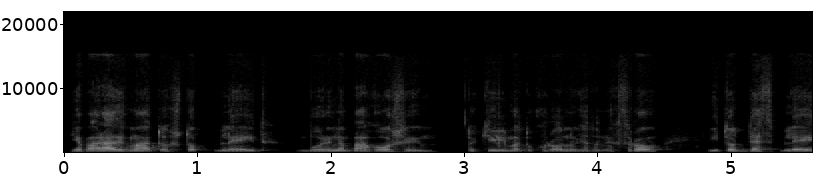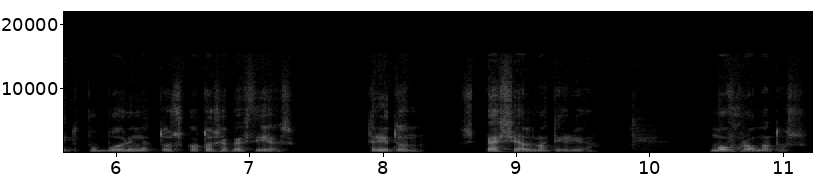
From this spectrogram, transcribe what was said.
Για παράδειγμα, το Stop Blade μπορεί να παγώσει το κύλημα του χρόνου για τον εχθρό ή το Death Blade που μπορεί να τον σκοτώσει απευθείας. Τρίτον, Special Materia, μοβ χρώματος.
